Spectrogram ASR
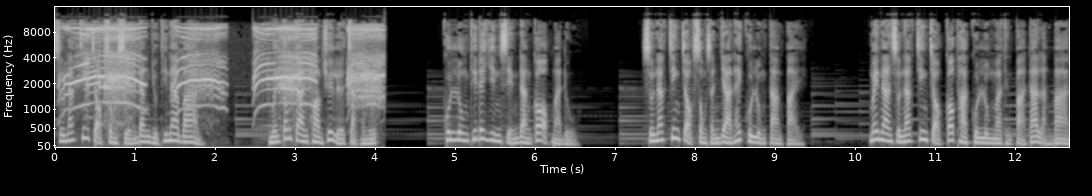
สุนัขจิ้งจอกส่งเสียงดังอยู่ที่หน้าบ้าน เหมือนต้องการความช่วยเหลือจากมนุษย์ คุณลุงที่ได้ยินเสียงดังก็ออกมาดู สุนัขจิ้งจอกส่งสัญญาณให้คุณลุงตามไป ไม่นานสุนัขจิ้งจอกก็พาคุณลุงมาถึงป่าด้านหลังบ้าน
